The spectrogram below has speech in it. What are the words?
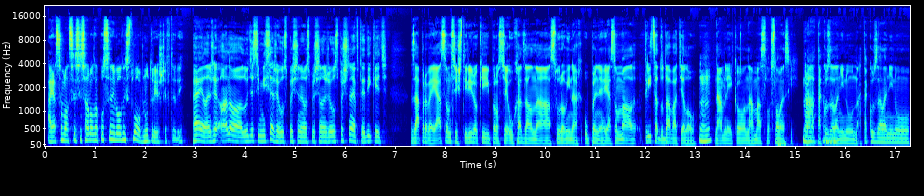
A ja som vlastne si sadol za posledný voľný stôl vnútri ešte vtedy. Hej, lenže áno, ľudia si myslia, že úspešné je úspešné, že úspešné je vtedy, keď za prvé, ja som si 4 roky proste uchádzal na surovinách úplne. Ja som mal 30 dodávateľov Mhm. na mlieko, na maslo slovenských. No, Na takú zeleninu, na takú zeleninu,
